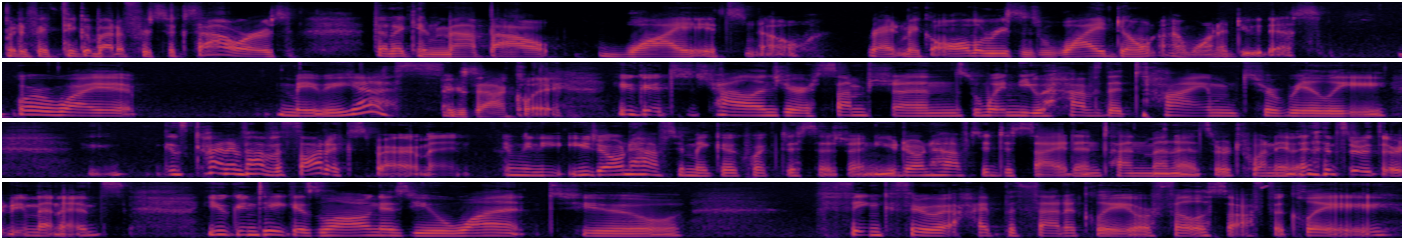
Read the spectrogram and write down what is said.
But if I think about it for six hours, then I can map out why it's no right? Make all the reasons why don't I want to do this? Or why it maybe yes. Exactly. You get to challenge your assumptions when you have the time to really it's kind of have a thought experiment. I mean, you don't have to make a quick decision. You don't have to decide in 10 minutes or 20 minutes or 30 minutes. You can take as long as you want to think through it hypothetically or philosophically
